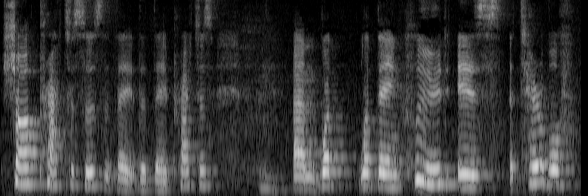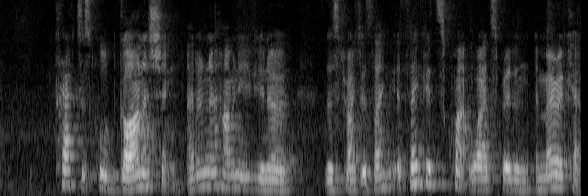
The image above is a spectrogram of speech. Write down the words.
sharp practices that they, that they practice. Um, what, what they include is a terrible practice called garnishing. I don't know how many of you know this practice. I think it's quite widespread in America,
